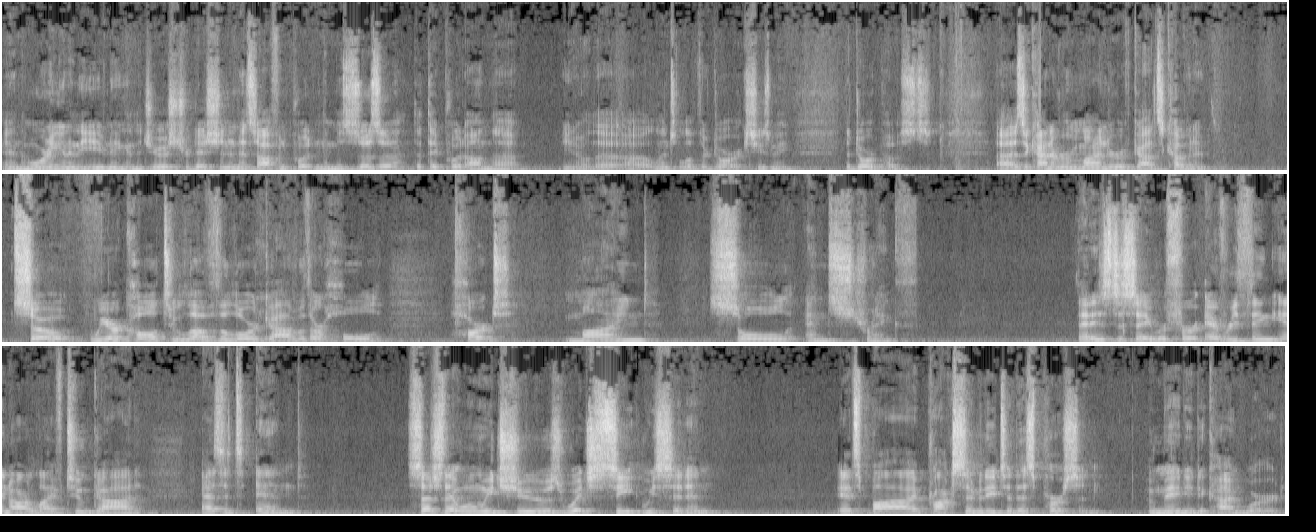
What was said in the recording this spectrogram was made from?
in the morning and in the evening in the Jewish tradition, and it's often put in the mezuzah that they put on the you know the uh, lintel of their door, excuse me, the doorposts uh, as a kind of reminder of God's covenant. So we are called to love the Lord God with our whole heart, mind, soul, and strength. That is to say, refer everything in our life to God as its end, such that when we choose which seat we sit in, it's by proximity to this person who may need a kind word,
